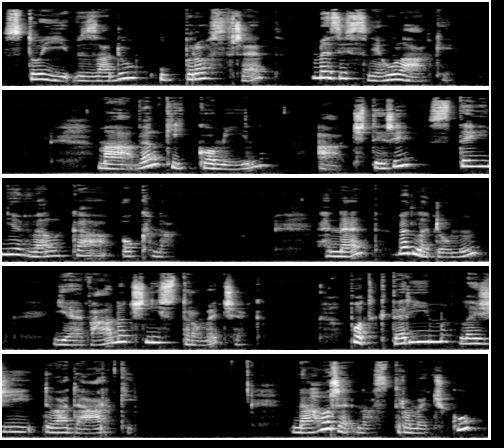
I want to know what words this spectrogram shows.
stojí vzadu uprostřed mezi sněhuláky. Má velký komín a čtyři stejně velká okna. Hned vedle domu je vánoční stromeček pod kterým leží dva dárky. Nahoře na stromečku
